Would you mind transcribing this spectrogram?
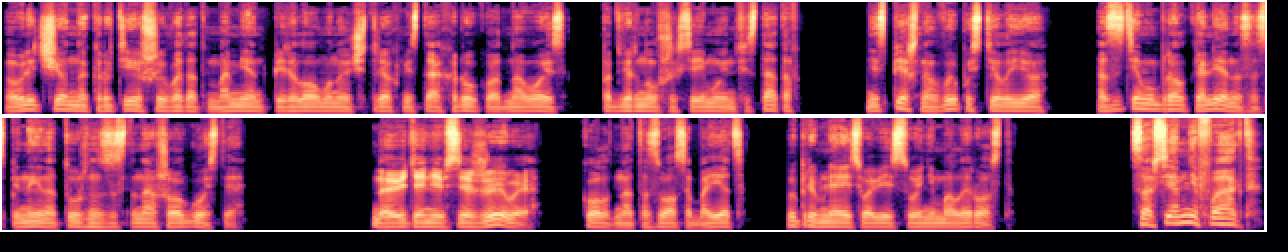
увлеченно крутивший в этот момент переломанную в четырех местах руку одного из подвернувшихся ему инфестатов, неспешно выпустил ее, а затем убрал колено со спины натужно застонавшего гостя. «Но ведь они все живы!» — холодно отозвался боец, выпрямляясь во весь свой немалый рост. «Совсем не факт.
